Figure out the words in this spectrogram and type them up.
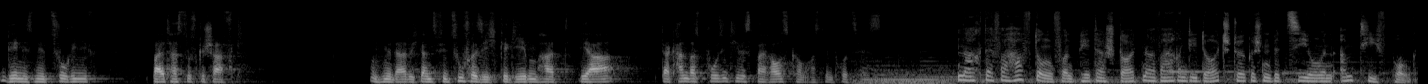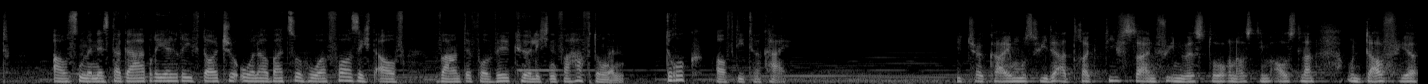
denen es mir zurief, bald hast du es geschafft. Und mir dadurch ganz viel Zuversicht gegeben hat, ja, da kann was Positives bei rauskommen aus dem Prozess. Nach der Verhaftung von Peter Steutner waren die deutsch-türkischen Beziehungen am Tiefpunkt. Außenminister Gabriel rief deutsche Urlauber zu hoher Vorsicht auf, warnte vor willkürlichen Verhaftungen. Druck auf die Türkei. Die Türkei muss wieder attraktiv sein für Investoren aus dem Ausland und dafür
